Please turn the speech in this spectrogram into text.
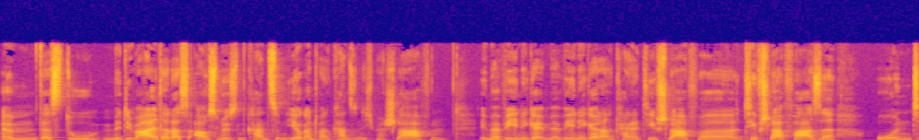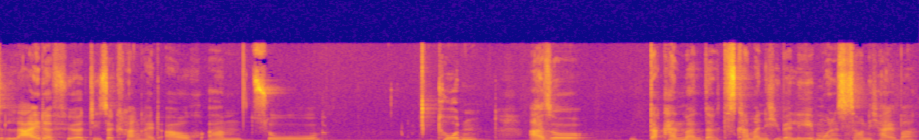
ähm, dass du mit dem Alter das auslösen kannst und irgendwann kannst du nicht mehr schlafen. Immer weniger, immer weniger, dann keine Tiefschlafphase und leider führt diese Krankheit auch ähm, zu Toten. Also da kann man, das kann man nicht überleben und es ist auch nicht heilbar.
